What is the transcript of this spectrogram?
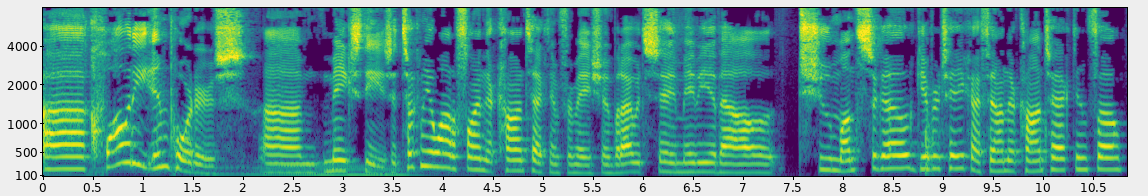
Uh, Quality Importers um, makes these. It took me a while to find their contact information, but I would say maybe about two months ago, give or take, I found their contact info.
